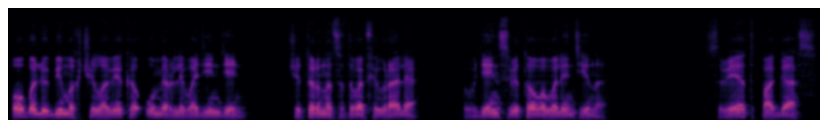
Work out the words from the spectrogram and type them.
Оба любимых человека умерли в один день, 14 февраля, в день Святого Валентина. «Свет погас.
